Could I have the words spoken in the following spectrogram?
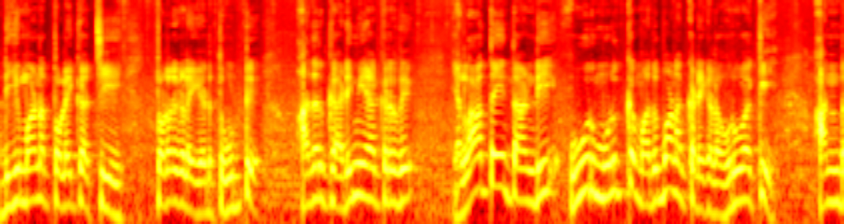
அதிகமான தொலைக்காட்சி தொடர்களை எடுத்து விட்டு அதற்கு அடிமையாக்குறது. எல்லாத்தையும் தாண்டி ஊர் முழுக்க மதுபான கடைகளை உருவாக்கி அந்த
